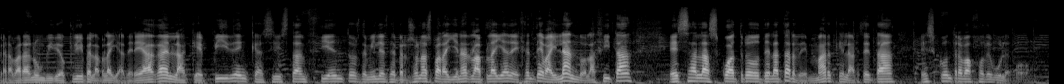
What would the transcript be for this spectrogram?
grabarán un videoclip en la playa de Ereaga en la que piden que asistan cientos de miles de personas para llenar la playa de gente bailando. La cita es a las 4 de la tarde. Marque Arteta es con trabajo de Bulego.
